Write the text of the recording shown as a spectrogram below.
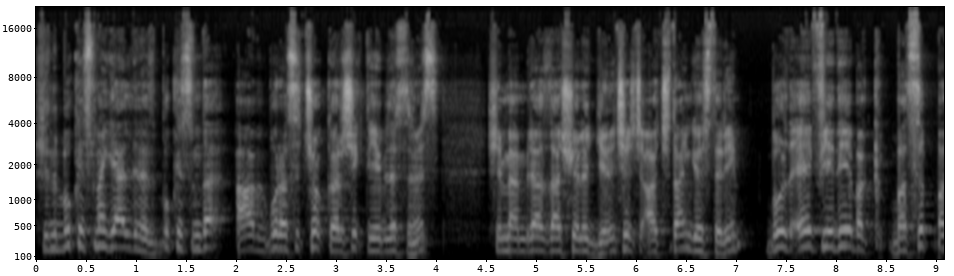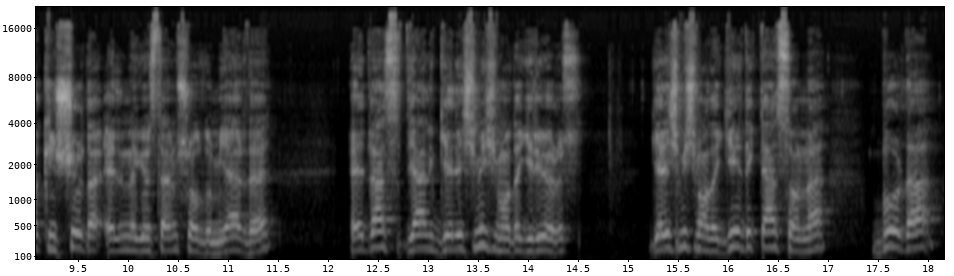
Şimdi bu kısma geldiniz. Bu kısımda abi burası çok karışık diyebilirsiniz. Şimdi ben biraz daha şöyle geniş açı- açıdan göstereyim. Burada F7'ye bak basıp bakın şurada elimle göstermiş olduğum yerde Advanced yani gelişmiş moda giriyoruz. Gelişmiş moda girdikten sonra burada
